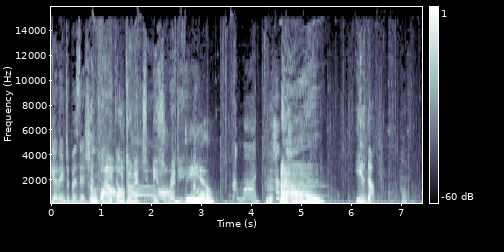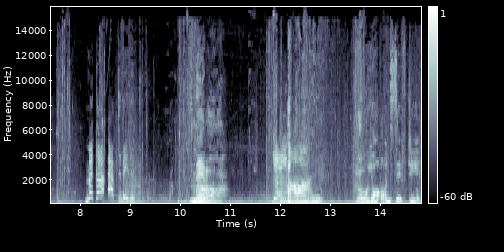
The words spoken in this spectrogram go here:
Get into position. My Fight ultimate is ready. Damn! Come on. You're scratching my head. Healed up. Mecha activated. Name. Game on. For your own safety,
